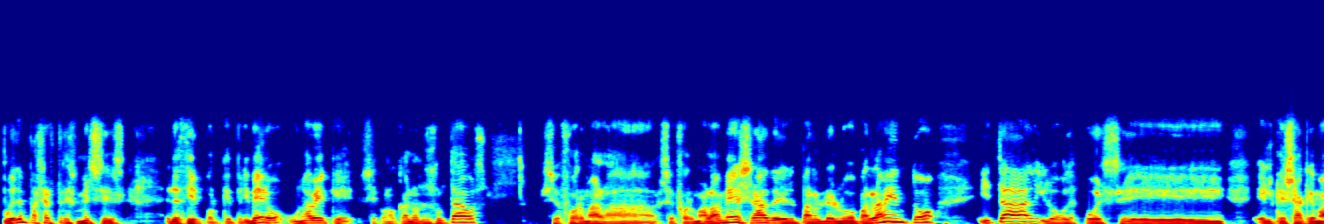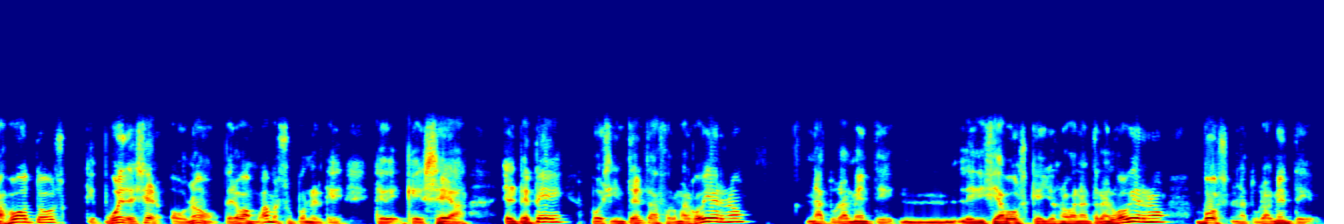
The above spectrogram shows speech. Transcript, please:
pueden pasar tres meses, es decir, porque primero, una vez que se conozcan los resultados, se forma la, se forma la mesa del, del nuevo Parlamento y tal, y luego después eh, el que saque más votos, que puede ser o no, pero vamos, vamos a suponer que, que, sea el PP, pues intenta formar gobierno. Naturalmente mm, le dice a vos que ellos no van a entrar en el gobierno, vos naturalmente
